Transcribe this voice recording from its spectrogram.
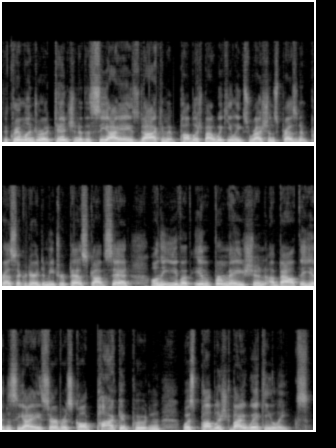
The Kremlin drew attention to the CIA's document published by WikiLeaks. Russian's President Press Secretary Dmitry Peskov said on the eve of information about the hidden CIA servers called Pocket Putin was published by WikiLeaks.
